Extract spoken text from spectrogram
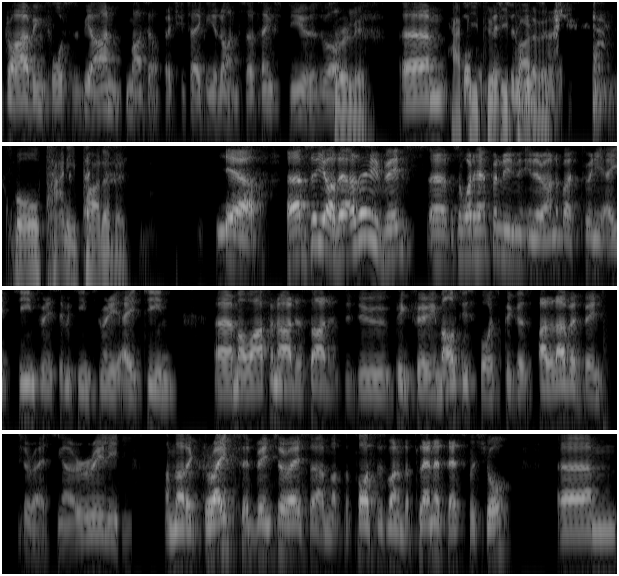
driving forces behind myself actually taking it on. So thanks to you as well. Brilliant. Um, Happy to be part of it. Small, tiny part of it. Yeah. Um, so yeah, the other events. Uh, so what happened in, in around about 2018, 2017, 2018? uh, my wife and I decided to do Pink Fairy Multisports because I love adventure racing. I really, I'm not a great adventure racer. I'm not the fastest one on the planet, that's for sure. Um,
